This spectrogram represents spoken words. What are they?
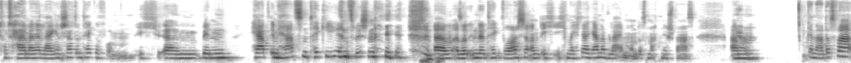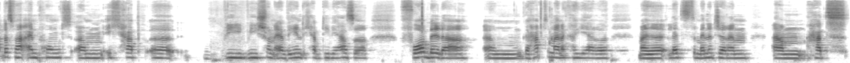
total meine Leidenschaft in Tech gefunden. Ich ähm, bin Her im Herzen Techie inzwischen, ähm, also in der Tech-Branche und ich, ich möchte da gerne bleiben und das macht mir Spaß. Ähm, ja. Genau, das war, das war ein Punkt. Ähm, ich habe, äh, wie, wie schon erwähnt, ich habe diverse Vorbilder ähm, gehabt in meiner Karriere. Meine letzte Managerin ähm, hat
